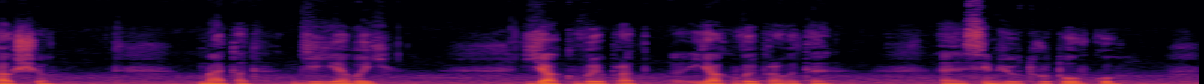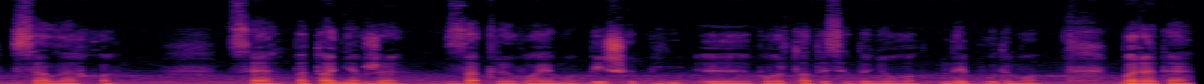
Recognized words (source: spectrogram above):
Так що метод дієвий. Як, випрат, як виправити е, сім'ю трутовку, все легко. Це питання вже закриваємо. Більше е, повертатися до нього не будемо. Берете,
